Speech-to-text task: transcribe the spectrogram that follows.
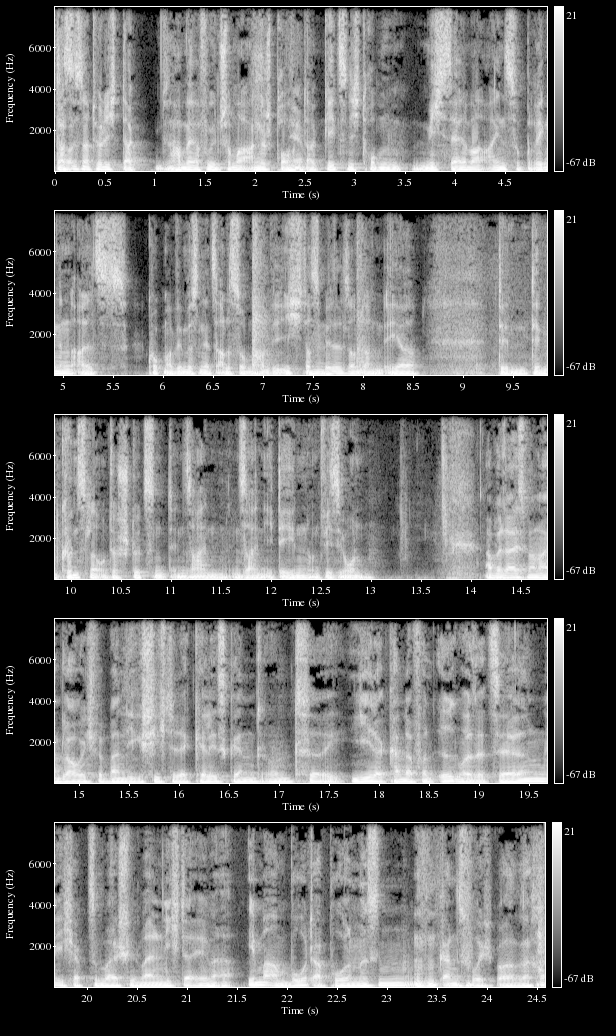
das ist natürlich, da haben wir ja vorhin schon mal angesprochen, ja. da geht's nicht drum, mich selber einzubringen als guck mal, wir müssen jetzt alles so machen, wie ich das mhm. will, sondern eher den, den Künstler unterstützend in seinen, in seinen Ideen und Visionen. Aber da ist man dann, glaube ich, wenn man die Geschichte der Kellys kennt und äh, jeder kann davon irgendwas erzählen. Ich habe zum Beispiel meine Nichte immer, immer am Boot abholen müssen. Mhm. Ganz furchtbare Sache.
